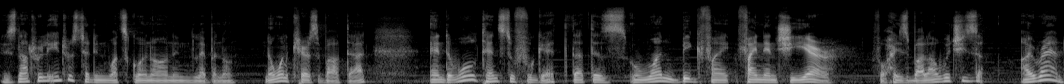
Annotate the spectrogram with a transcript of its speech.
is not really interested in what's going on in Lebanon. No one cares about that. And the world tends to forget that there's one big fi- financier for Hezbollah, which is Iran,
